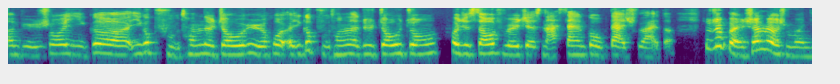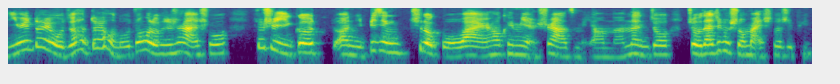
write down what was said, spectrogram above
嗯，比如说一个一个普通的周日，或一个普通的就是周中，或者 Selfridges 拿三个 Go 带出来的，就这本身没有什么问题。因为对于我觉得很对于很多中国留学生来说，就是一个呃，你毕竟去了国外，然后可以免税啊，怎么样呢？那你就只有在这个时候买奢侈品。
